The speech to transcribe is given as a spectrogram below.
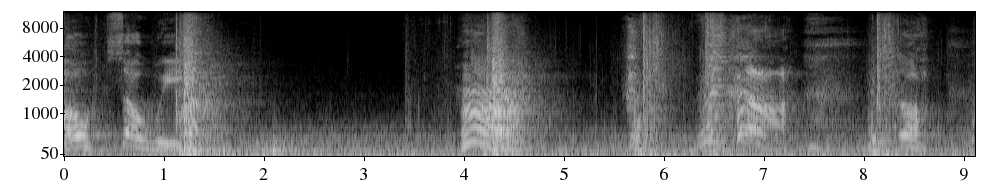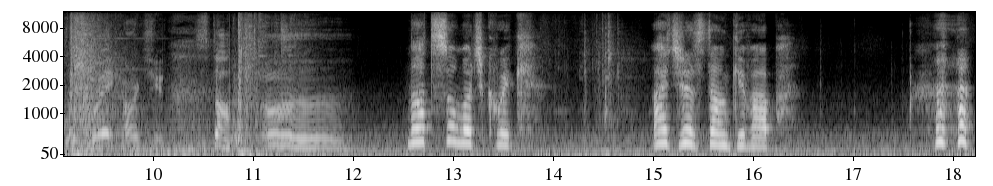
slow, so weak. oh, quick, aren't you? Stop. Not so much quick. I just don't give up.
